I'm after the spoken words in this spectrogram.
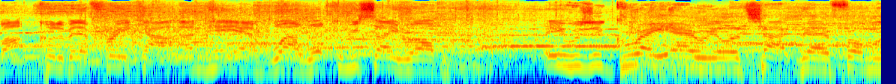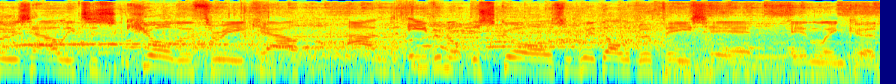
that could have been a freak out. And here, well, what can we say, Rob? It was a great aerial attack there from Lewis Howley to secure the three count and even up the scores with Oliver Peace here in Lincoln.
